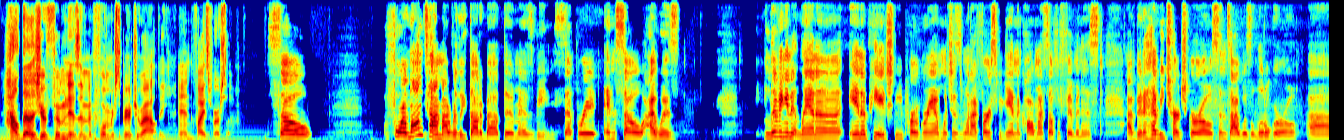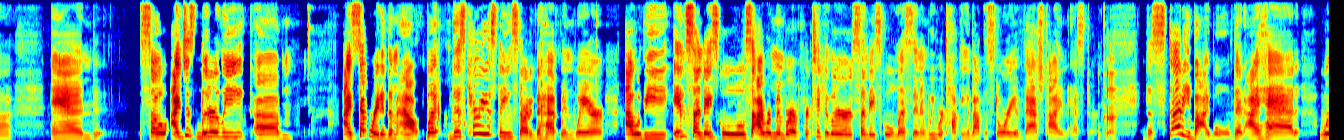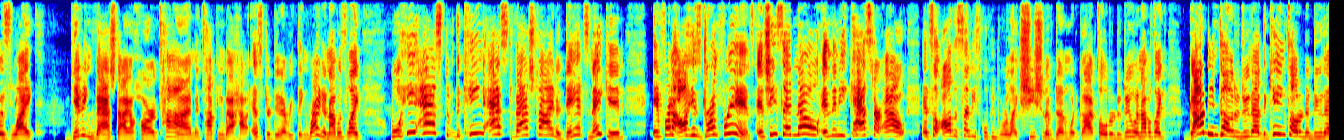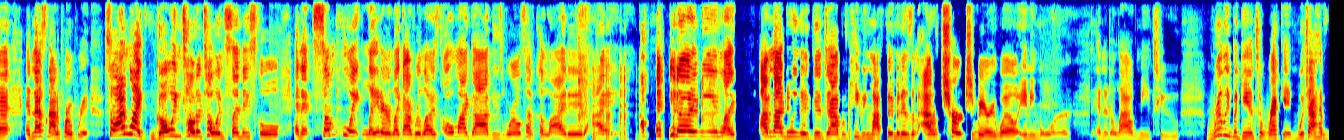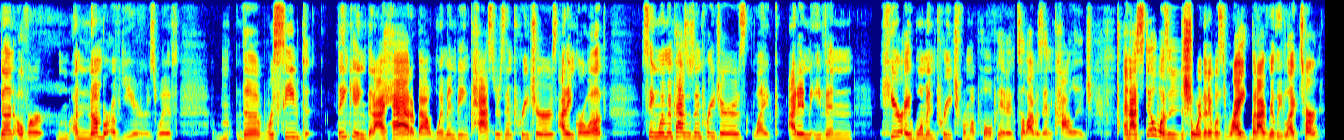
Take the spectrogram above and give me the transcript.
How does your feminism inform your spirituality and vice versa? So, for a long time, I really thought about them as being separate. And so I was living in Atlanta in a PhD program, which is when I first began to call myself a feminist. I've been a heavy church girl since I was a little girl. Uh, and so I just literally, um, I separated them out. But this curious thing started to happen where I would be in Sunday school. So I remember a particular Sunday school lesson, and we were talking about the story of Vashti and Esther. Okay. The study Bible that I had was like giving Vashti a hard time and talking about how Esther did everything right. And I was like, well, he asked, the king asked Vashti to dance naked in front of all his drunk friends. And she said no. And then he cast her out. And so all the Sunday school people were like, she should have done what God told her to do. And I was like, God didn't tell her to do that. The king told her to do that. And that's not appropriate. So I'm like going toe to toe in Sunday school. And at some point later, like I realized, oh my God, these worlds have collided. I, you know what I mean? Like, I'm not doing a good job of keeping my feminism out of church very well anymore. And it allowed me to really begin to reckon, which I have done over a number of years with the received thinking that I had about women being pastors and preachers. I didn't grow up seeing women pastors and preachers. Like, I didn't even hear a woman preach from a pulpit until I was in college. And I still wasn't sure that it was right, but I really liked her.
